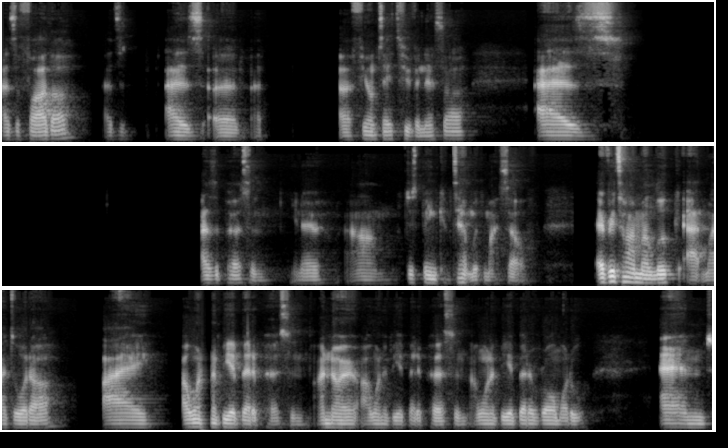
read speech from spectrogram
as a father, as a, as a, a, a fiance to Vanessa, as as a person, you know, um, just being content with myself. Every time I look at my daughter, I I want to be a better person. I know I want to be a better person. I want to be a better role model. And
